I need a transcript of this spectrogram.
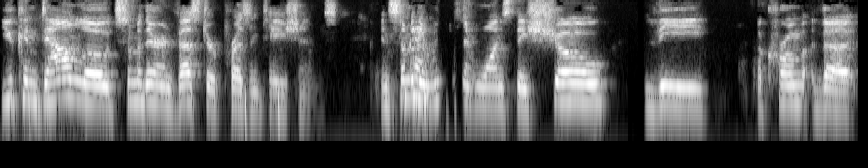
you can download some of their investor presentations. And some okay. of the recent ones, they show the the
